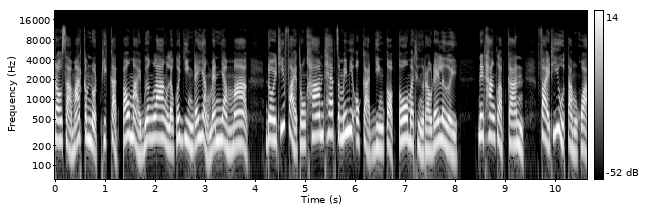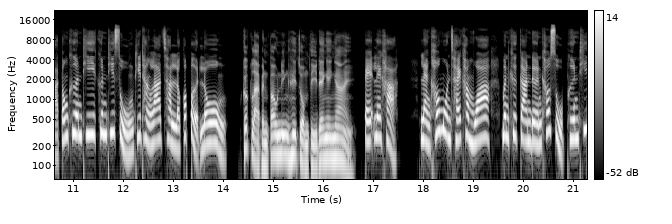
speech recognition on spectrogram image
เราสามารถกำหนดพิกัดเป้าหมายเบื้องล่าง แล้วก็ยิงได้อย่างแม่นยำมาก โดยที่ฝ่ายตรงข้ามแทบจะไม่มีโอกาสยิงตอบโต้มาถึงเราได้เลย ในทางกลับกัน ฝ่ายที่อยู่ต่ำกว่าต้องเคลื่อนที่ขึ้นที่สูงที่ทางลาดชันแล้วก็เปิดโล่ง ก็กลายเป็นเป้านิ่งให้โจมตีได้ง่ายเป๊ะเลยค่ะ แหล่งข้อมูลใช้คำว่า มันคือการเดินเข้าสู่พื้นที่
